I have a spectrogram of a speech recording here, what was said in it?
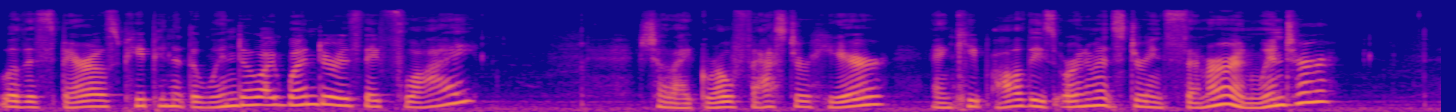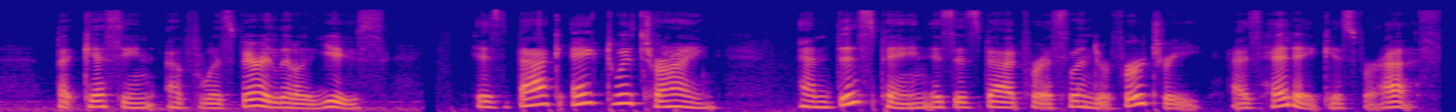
Will the sparrows peep in at the window, I wonder, as they fly? Shall I grow faster here and keep all these ornaments during summer and winter? But guessing of was very little use. His back ached with trying, and this pain is as bad for a slender fir tree as headache is for us.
